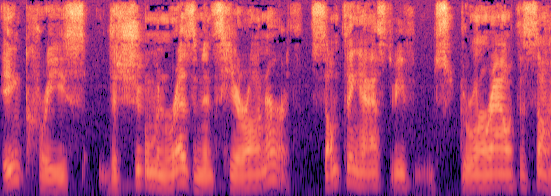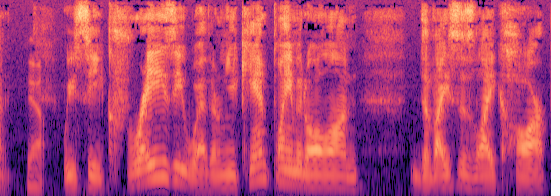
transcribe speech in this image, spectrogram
increase the Schumann resonance here on Earth. Something has to be screwing around with the sun. Yeah. We see crazy weather, and you can't blame it all on devices like HAARP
